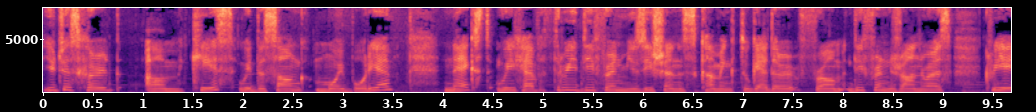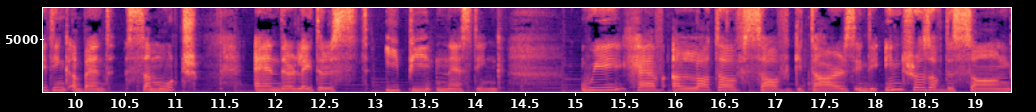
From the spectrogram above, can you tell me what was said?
You just heard um, Kezz with the song Moj Borje. Next, we have three different musicians coming together from different genres, creating a band Samoč and their latest EP Nesting. We have a lot of soft guitars in the intros of the song,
